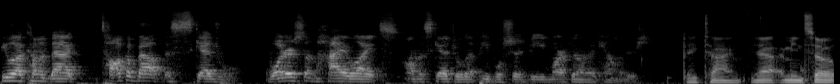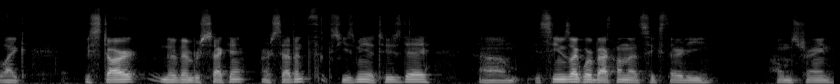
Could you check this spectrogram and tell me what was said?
people that are coming back. Talk about the schedule. What are some highlights on the schedule that people should be marking on their calendars? Big time. Yeah. I mean, so like we start November 2nd or 7th, excuse me, a Tuesday. Um, it seems like we're back on that 6:30 Holmes train.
